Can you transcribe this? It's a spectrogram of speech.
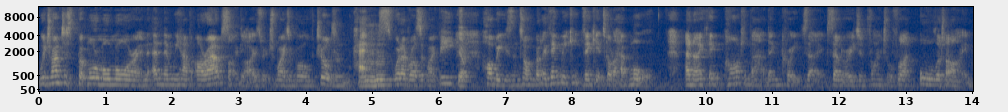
we're trying to put more and more and more in, and then we have our outside lives, which might involve children, pets, Mhm. whatever else it might be, Yep. hobbies and so on. But I think we keep thinking it's got to have more. And I think part of that then creates that accelerated fight or flight all the time.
